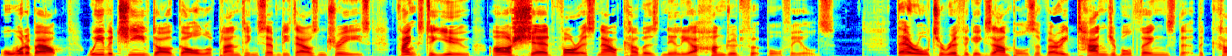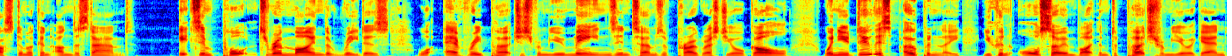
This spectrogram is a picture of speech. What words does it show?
Or what about, we've achieved our goal of planting 70,000 trees. Thanks to you, our shared forest now covers nearly 100 football fields. They're all terrific examples of very tangible things that the customer can understand. It's important to remind the readers what every purchase from you means in terms of progress to your goal. When you do this openly, you can also invite them to purchase from you again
